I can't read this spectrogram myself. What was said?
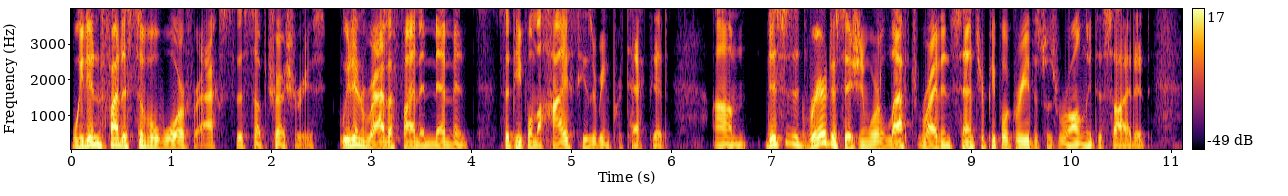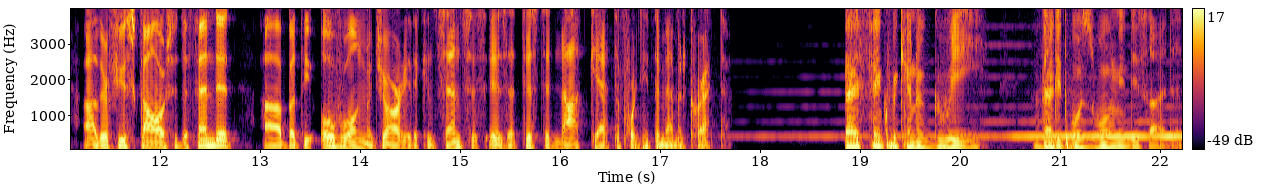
We didn't fight a civil war for access to the subtreasuries. We didn't ratify an amendment so that people in the high seas are being protected. Um, this is a rare decision where left, right, and center people agree this was wrongly decided. Uh, there are a few scholars who defend it. Uh, but the overwhelming majority, the consensus, is that this did not get the 14th Amendment correct. I think we can agree that it was wrongly decided.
